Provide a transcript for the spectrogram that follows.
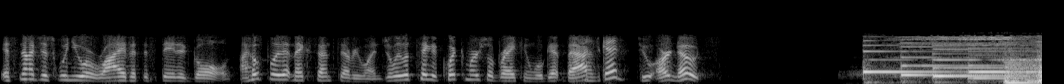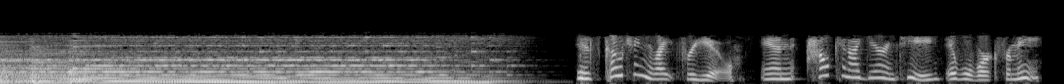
It's not just when you arrive at the stated goal. I hopefully that makes sense to everyone. Julie, let's take a quick commercial break and we'll get back to our notes. Is coaching right for you? And how can I guarantee it will work for me?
